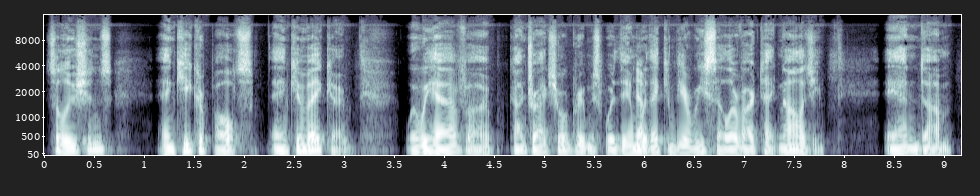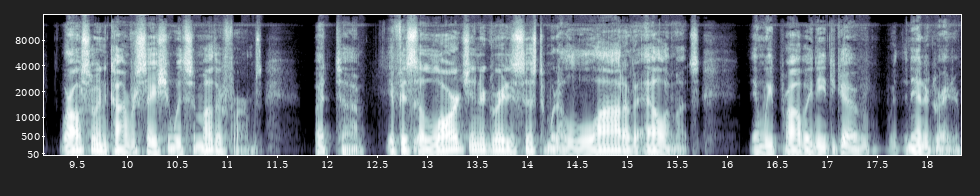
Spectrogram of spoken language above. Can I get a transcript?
Solutions and Kuecker Pulse and Conveyco, where we have uh, contractual agreements with them Yep. where they can be a reseller of our technology. And um, we're also in conversation with some other firms. But uh, if it's a large integrated system with a lot of elements, then we probably need to go with an integrator.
